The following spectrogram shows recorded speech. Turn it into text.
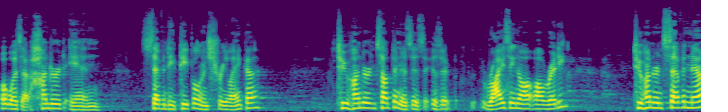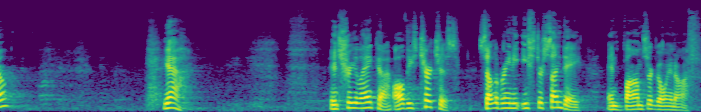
what was it, 170 people in Sri Lanka? 200 and something? Is, is, is it rising already? 207 now? Yeah. In Sri Lanka, all these churches celebrating Easter Sunday, and bombs are going off.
